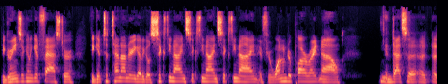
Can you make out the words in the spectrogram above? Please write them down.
The greens are going to get faster. To get to 10 under, you got to go 69, 69, 69. If you're one under par right now, that's a, a, a,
